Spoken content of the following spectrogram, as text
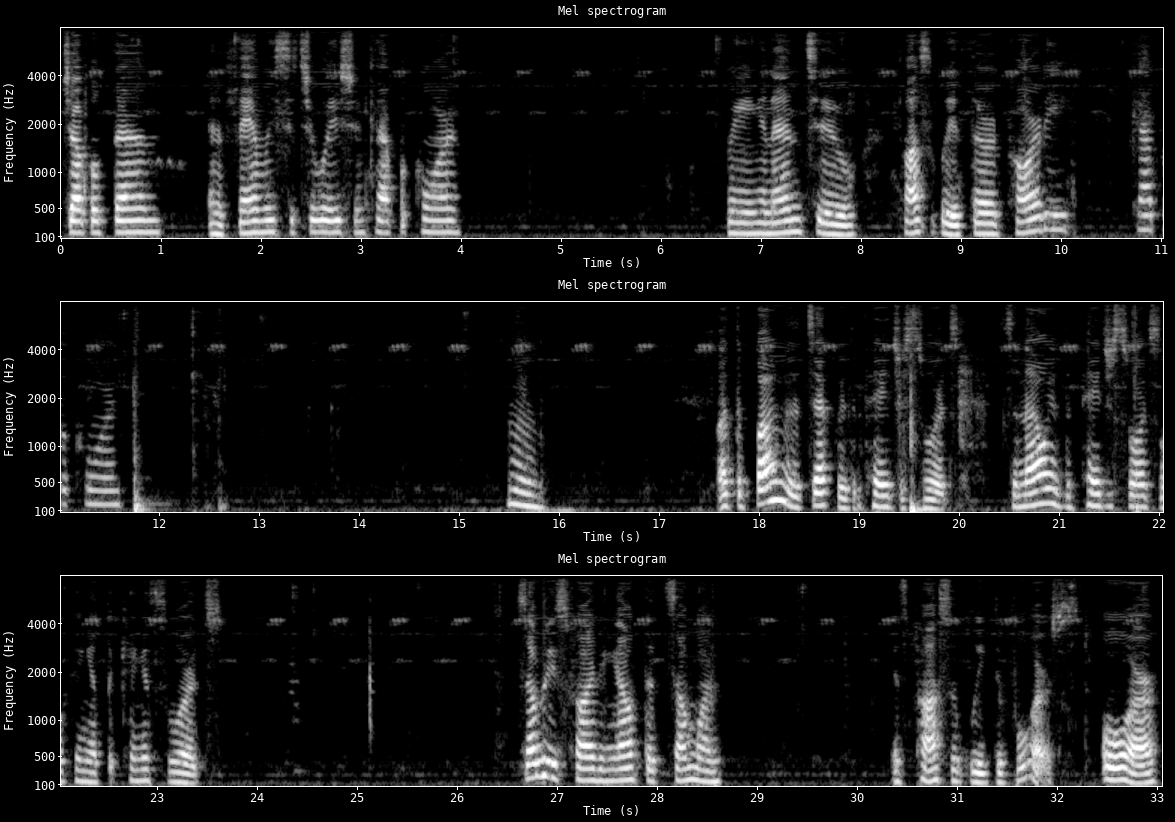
juggled them in a family situation, Capricorn. Bringing an end to possibly a third party, Capricorn. Hmm. At the bottom of the deck, we have the Page of Swords. So now we have the Page of Swords looking at the King of Swords. Somebody's finding out that someone is possibly divorced or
